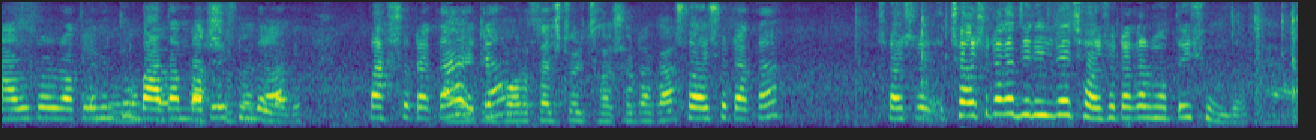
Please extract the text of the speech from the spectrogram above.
নাড়ু টাড়ু রাখলে কিন্তু বাদাম রাখলে সুন্দর লাগে। পাঁচশো টাকা এটা বড় সাইজটা হলো ছশো টাকা। ছয়শো টাকা ছয়শো ছয়শো টাকা জিনিস ভাই ছয়শো টাকার মতোই সুন্দর। হ্যাঁ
